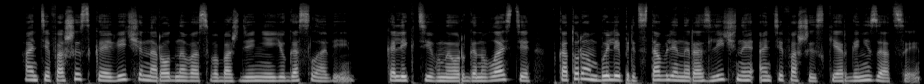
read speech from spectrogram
— антифашистское вече народного освобождения Югославии, коллективный орган власти, в котором были представлены различные антифашистские организации.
